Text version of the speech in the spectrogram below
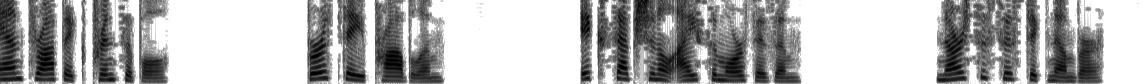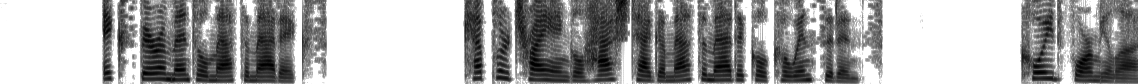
Anthropic principle. Birthday problem. Exceptional isomorphism. Narcissistic number. Experimental mathematics. Kepler triangle Hashtag a mathematical coincidence. Koide formula.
